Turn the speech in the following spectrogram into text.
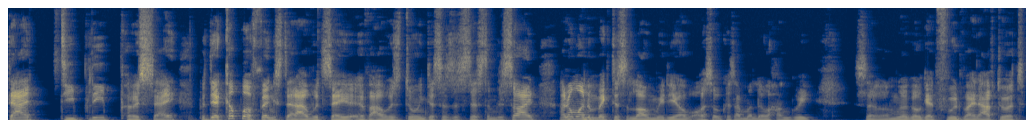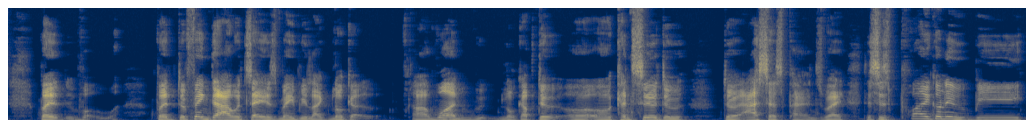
that deeply per se but there are a couple of things that i would say if i was doing this as a system design. I don't want to make this a long video also because i'm a little hungry so i'm going to go get food right afterwards. But but the thing that i would say is maybe like look at uh, one look up the or, or consider the the access patterns, right? This is probably going to be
